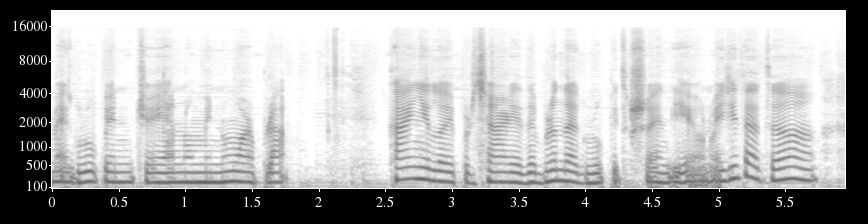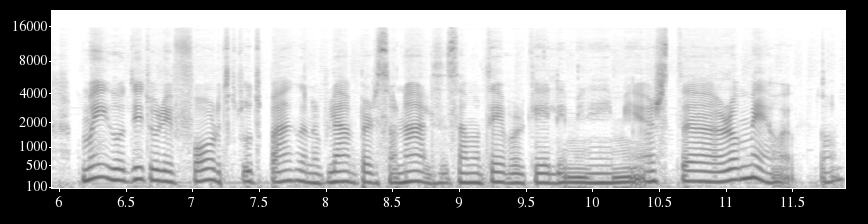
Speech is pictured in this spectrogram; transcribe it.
me grupin që janë nominuar, pra ka një lloj përçarje dhe brenda grupit kështu e ndjej unë. Megjithatë, më i goditur i fortë këtu të paktën në plan personal sesa më tepër ke eliminimi është Romeo, e kupton?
